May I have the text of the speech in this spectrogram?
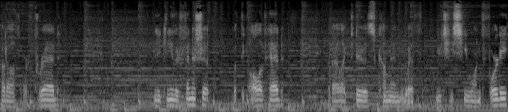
Cut off our thread. You can either finish it with the olive head. What I like to do is come in with UTC 140 in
